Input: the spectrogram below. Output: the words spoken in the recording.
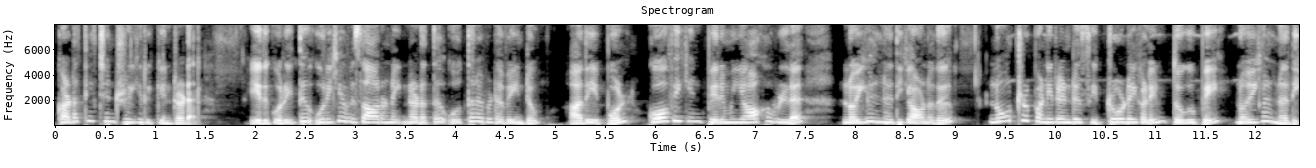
கடத்தி சென்று இருக்கின்றனர். இதுகுறித்து உரிய விசாரணை நடத்த உத்தரவிட வேண்டும் அதேபோல் கோவையின் பெருமையாக உள்ள நொயில் நதியானது நூற்று பனிரெண்டு சிற்றோடைகளின் தொகுப்பே நொய்யல் நதி.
